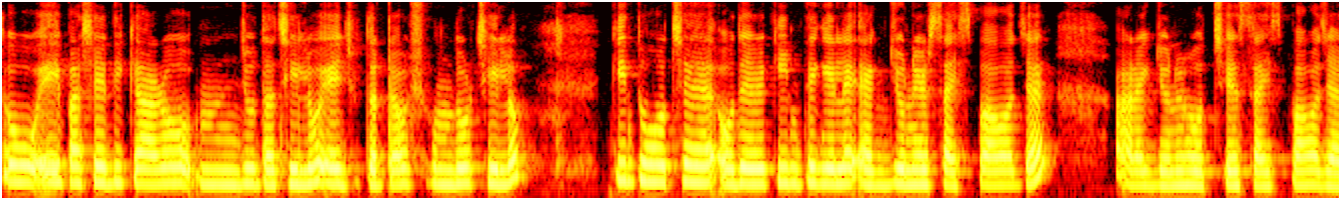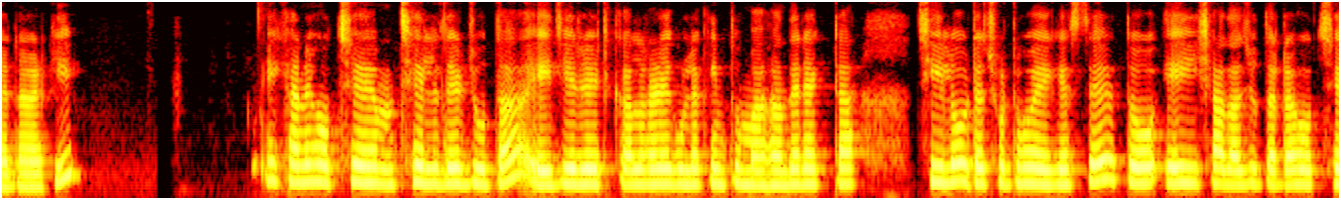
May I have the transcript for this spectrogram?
তো এই পাশের দিকে আরও জুতা ছিল। এই জুতাটাও সুন্দর ছিল। কিন্তু হচ্ছে ওদের কিনতে গেলে একজনের সাইজ পাওয়া যায় আর একজনের হচ্ছে সাইজ পাওয়া যায় না আর কি এখানে হচ্ছে ছেলেদের জুতা। এই যে রেড কালার এগুলো কিন্তু মাহাদের একটা ছিল, ওটা ছোট হয়ে গেছে। তো এই সাদা জুতাটা হচ্ছে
